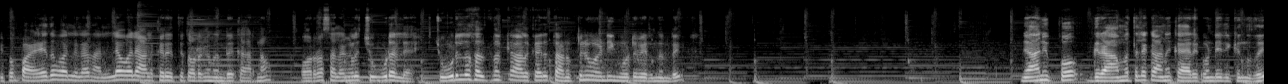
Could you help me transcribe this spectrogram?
ഇപ്പം പഴയതുപോലെയല്ല നല്ല പോലെ ആൾക്കാർ എത്തി തുടങ്ങുന്നുണ്ട്. കാരണം ഓരോ സ്ഥലങ്ങൾ ചൂടല്ലേ? ചൂടുള്ള സ്ഥലത്തു നിന്നൊക്കെ ആൾക്കാർ തണുപ്പിന് വേണ്ടി ഇങ്ങോട്ട് വരുന്നുണ്ട്. ഞാനിപ്പോ ഗ്രാമത്തിലേക്കാണ് കയറിക്കൊണ്ടിരിക്കുന്നത്.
